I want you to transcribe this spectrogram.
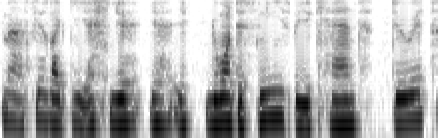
Man, it feels like you you you you want to sneeze but you can't do it.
